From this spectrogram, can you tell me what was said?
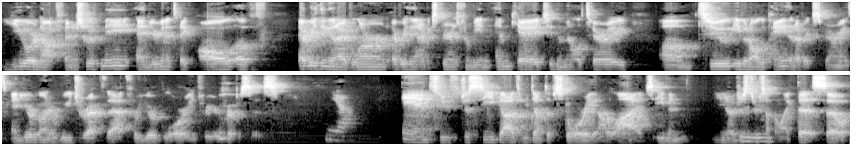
you are not finished with me, and you're going to take all of everything that I've learned, everything I've experienced from being an MK to the military." Um, to even all the pain that I've experienced, and you're going to redirect that for your glory and for your purposes. Yeah. And to just see God's redemptive story in our lives, even, you know, just mm-hmm. through something like this. So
